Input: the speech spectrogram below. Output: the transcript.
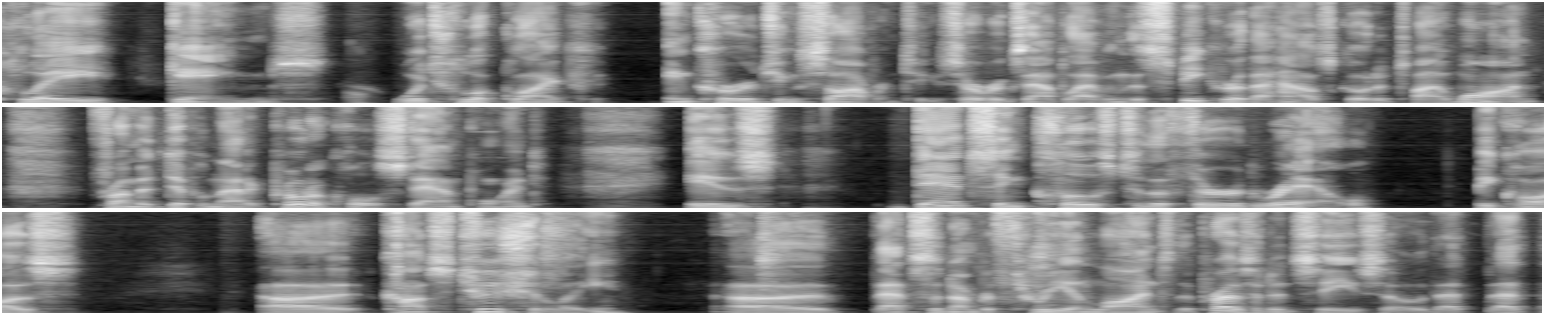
play games which look like encouraging sovereignty. So, for example, having the Speaker of the House go to Taiwan from a diplomatic protocol standpoint is dancing close to the third rail because uh, constitutionally, uh, that's the number three in line to the presidency. So that that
